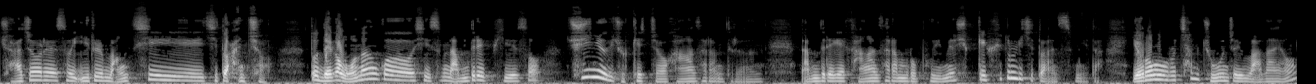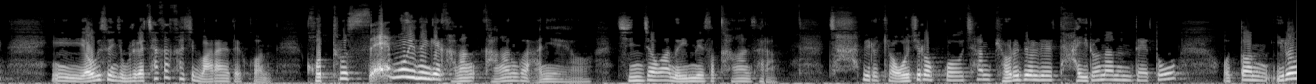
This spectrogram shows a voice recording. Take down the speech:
좌절해서 일을 망치지도 않죠. 또 내가 원하는 것이 있으면 남들에 비해서 추진력이 좋겠죠. 강한 사람들은. 남들에게 강한 사람으로 보이면 쉽게 휘둘리지도 않습니다. 여러모로 참 좋은 점이 많아요. 이, 여기서 이제 우리가 착각하지 말아야 될 건 겉으로 세 보이는 게 강한, 강한 건 아니에요. 진정한 의미에서 강한 사람. 참 이렇게 어지럽고 참 별의별 일 다 일어나는데도 어떤 이런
